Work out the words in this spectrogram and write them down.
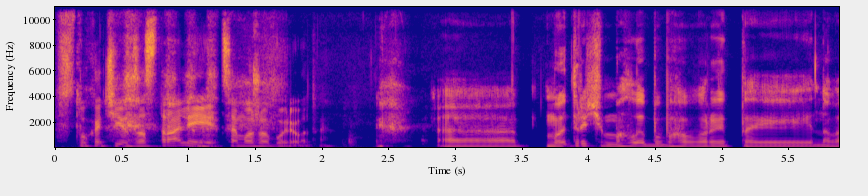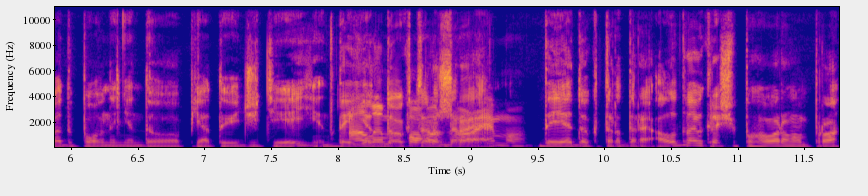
слухачів з Австралії це може обурювати. Е, ми, до речі, могли б обговорити нове доповнення до п'ятої GTA, де Але є доктор Дре. Де є доктор Дре. Але давай краще поговоримо про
